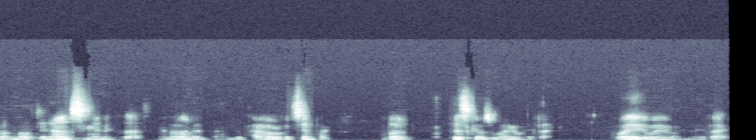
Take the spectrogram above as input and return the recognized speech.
not denouncing any of that, you know, and, and the power of its impact. But this goes way, way back, way, way, way, back.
